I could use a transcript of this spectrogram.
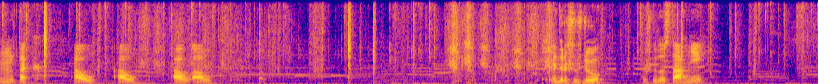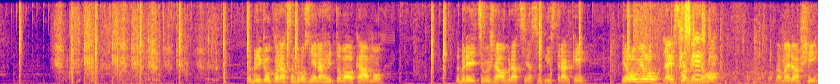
Hm, tak... Au, au, au, au. Vydrž už jdu. Trošku to stáhni. Dobrý kokonát jsem hrozně nahitoval, kámo. Dobrý, teď se možná obrací na světlé stránky. Yellow, yellow, nice, Hezky, jednoho. Tam je další.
